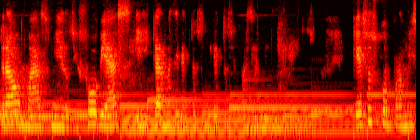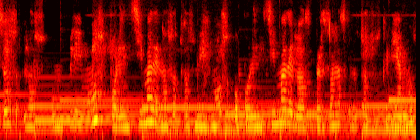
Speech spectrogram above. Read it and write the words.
traumas, miedos y fobias y karmas directos, indirectos y parcialmente que esos compromisos los cumplimos por encima de nosotros mismos o por encima de las personas que nosotros queríamos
